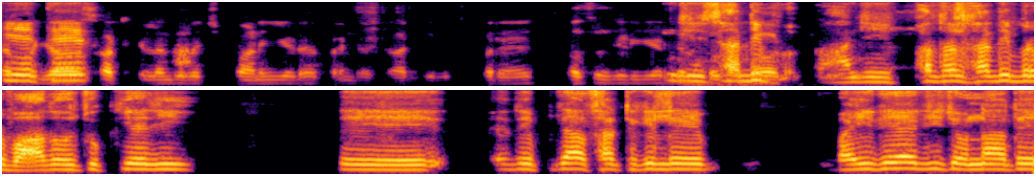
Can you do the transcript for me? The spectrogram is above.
ਇਹ ਤੇ 60 ਕਿੱਲਾਂ ਦੇ ਵਿੱਚ ਪਾਣੀ ਜਿਹੜਾ ਪਿੰਡ ਘਰ ਦੇ ਵਿੱਚ ਭਰਿਆ ਹੈ, ਫਸਲ ਜਿਹੜੀ ਹੈ ਜੀ ਸਾਡੀ ਹਾਂਜੀ ਫਸਲ ਸਾਡੀ ਬਰਬਾਦ ਹੋ ਚੁੱਕੀ ਹੈ ਜੀ। ਤੇ ਇਹਦੇ 50 60 ਕਿੱਲੇ ਬਾਈ ਦੇ ਆ ਜੀ ਝੋਨਾ ਤੇ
